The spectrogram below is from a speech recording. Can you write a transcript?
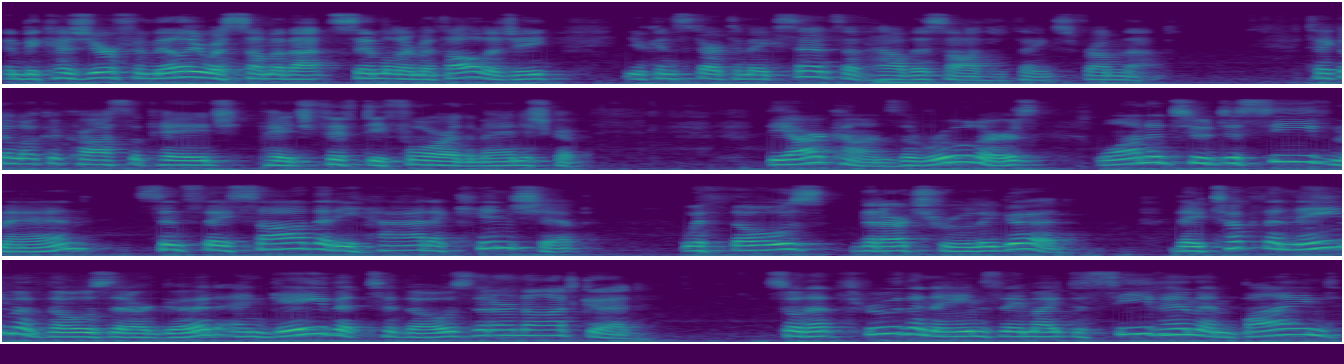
And because you're familiar with some of that similar mythology, you can start to make sense of how this author thinks from that. Take a look across the page, page 54 of the manuscript. The archons, the rulers, wanted to deceive man since they saw that he had a kinship with those that are truly good. They took the name of those that are good and gave it to those that are not good, so that through the names they might deceive him and bind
